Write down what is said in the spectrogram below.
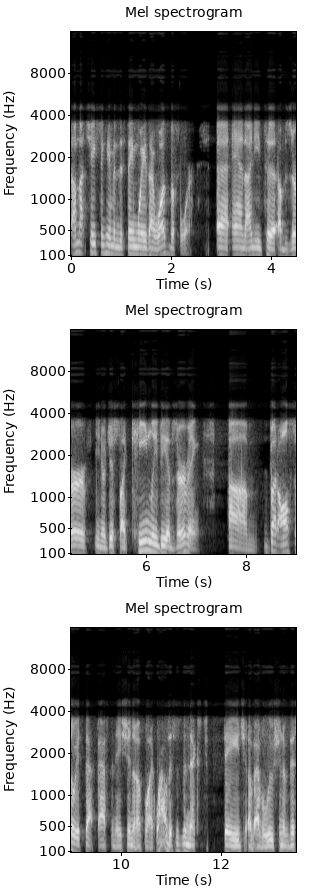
i'm not chasing him in the same way as i was before. Uh, and i need to observe you know just like keenly be observing. Um but also it's that fascination of like wow this is the next stage of evolution of this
